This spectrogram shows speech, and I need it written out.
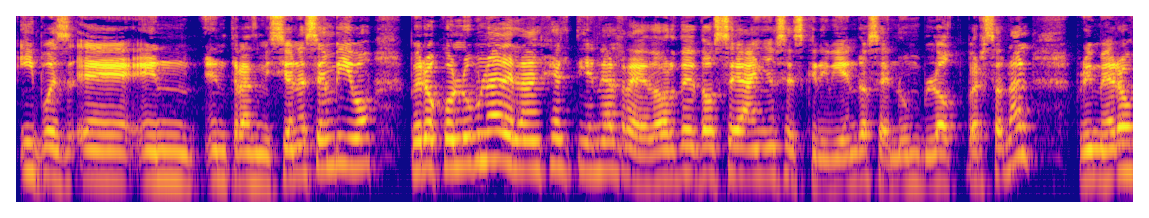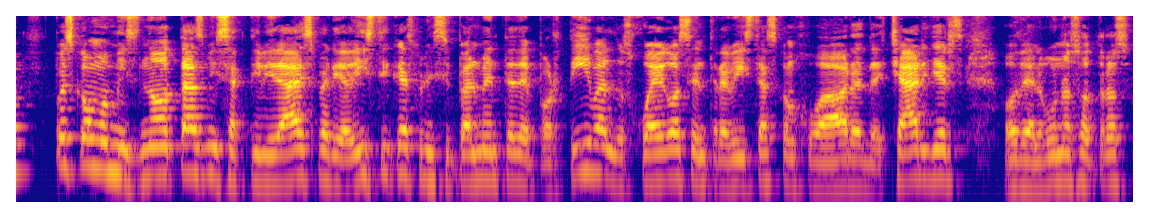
y pues eh, en, transmisiones en vivo, pero Columna del Ángel tiene alrededor de 12 años escribiéndose en un blog personal. Primero, pues como mis notas, mis actividades periodísticas, principalmente deportivas, los juegos, entrevistas con jugadores de Chargers o de algunos otros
